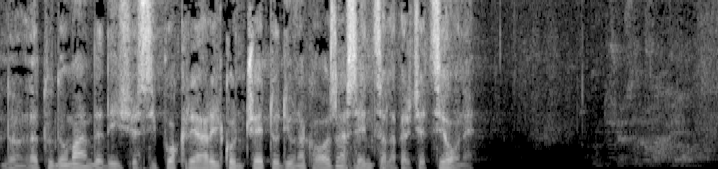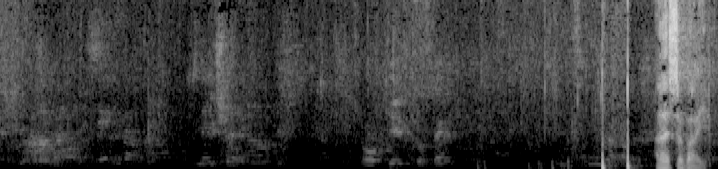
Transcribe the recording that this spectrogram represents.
La tua domanda dice si può creare il concetto di una cosa senza la percezione. Adesso vai.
